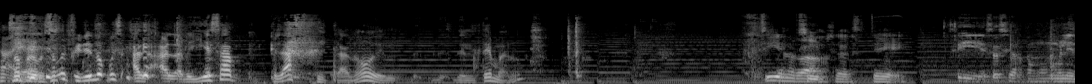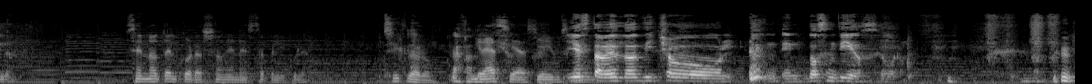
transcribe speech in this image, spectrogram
No, pero me estoy refiriendo pues a la, a la belleza plástica, ¿no? Del, de- del tema, ¿no? Sí, es verdad. Sí. O sea, este, Sí, eso es cierto, muy, muy lindo. Se nota el corazón en esta película. Sí, claro. Gracias, James. Y esta vez lo has dicho en, en dos sentidos, seguro.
